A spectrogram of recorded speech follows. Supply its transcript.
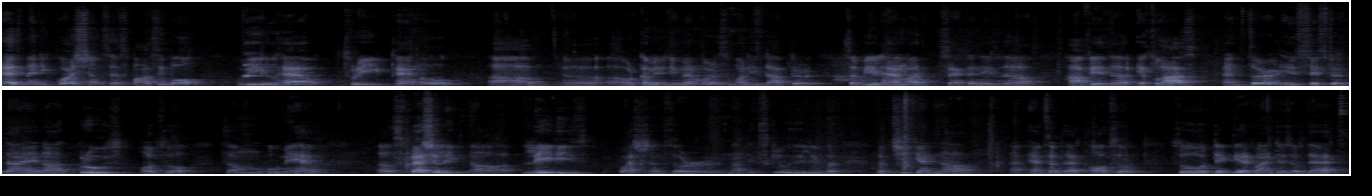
as many questions as possible. We'll have three panel, uh, uh our community members. One is Dr. Sabil Ahmed, second is uh, Hafiz uh, Ikhlas, and third is Sister Diana Cruz also. Some who may have especially uh, ladies questions or not exclusively, but but she can uh, answer that also. So take the advantage of that.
